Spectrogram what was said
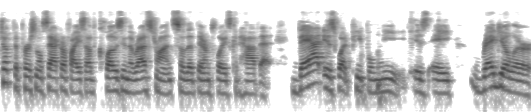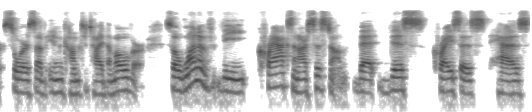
took the personal sacrifice of closing the restaurants so that their employees could have that. That is what people need is a regular source of income to tide them over. So one of the cracks in our system that this crisis has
